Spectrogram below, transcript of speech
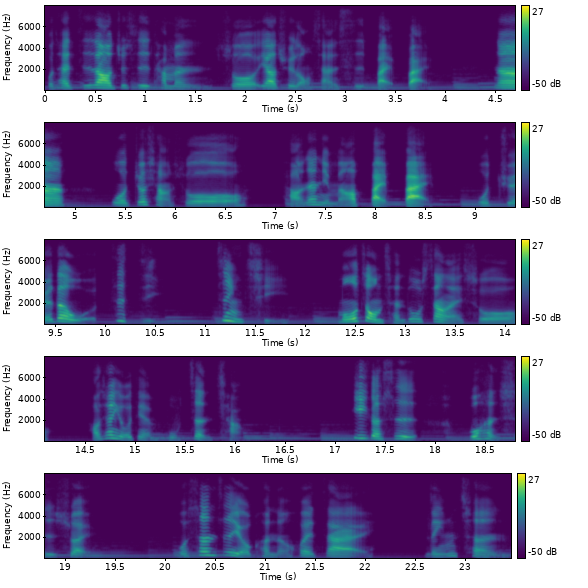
我才知道，就是他们说要去龙山寺拜拜，那我就想说，好，那你们要拜拜。我觉得我自己近期某种程度上来说，好像有点不正常。第一个是我很嗜睡，我甚至有可能会在凌晨，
